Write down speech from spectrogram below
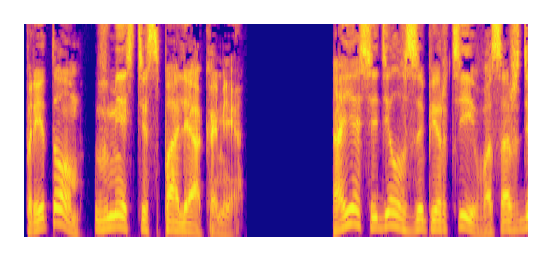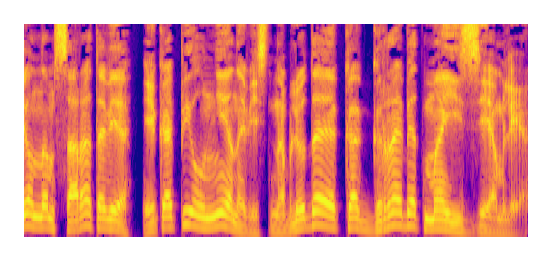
притом вместе с поляками. А я сидел в заперти в осажденном Саратове и копил ненависть, наблюдая, как грабят мои земли.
